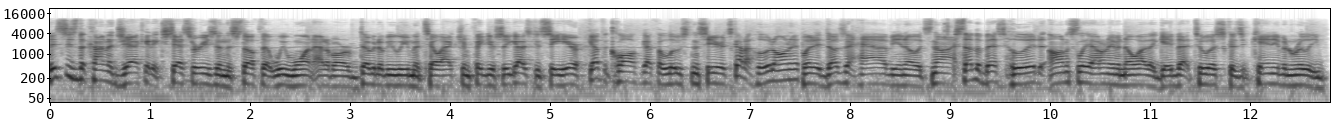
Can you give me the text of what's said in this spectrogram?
This is the kind of jacket accessories and the stuff that we want out of our WWE Mattel action figure. So you guys can see here, got the cloth, got the looseness here. It's got a hood on it, but it doesn't have, you know, it's not, it's not the best hood. Honestly, I don't even know why they gave that to us because it can't even really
